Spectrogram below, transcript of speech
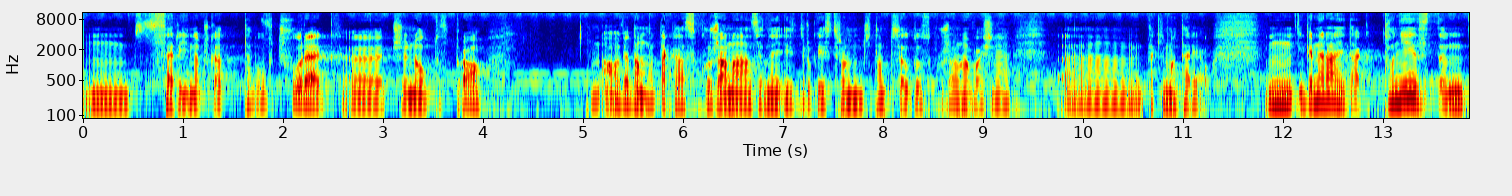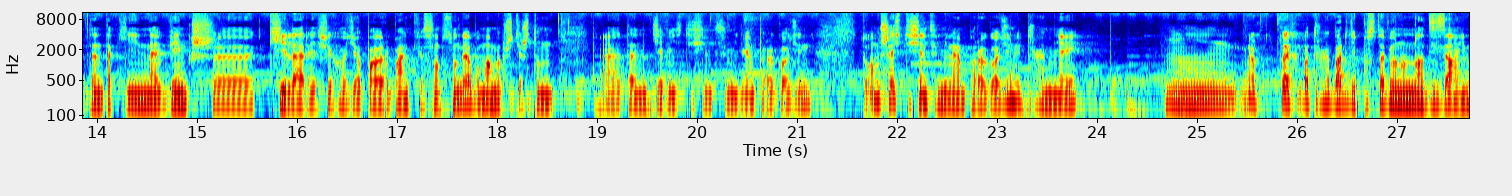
mm, serii przykład tabów czwórek czy Note'ów Pro no wiadomo, taka skórzana z jednej i z drugiej strony, czy tam pseudo-skórzana właśnie e, taki materiał. Mm, I generalnie tak, to nie jest ten taki największy killer, jeśli chodzi o powerbanki Samsunga, bo mamy przecież ten, e, ten 9000 mAh, tu mam 6000 mAh i trochę mniej. Mm, no, tutaj chyba trochę bardziej postawiono na design.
